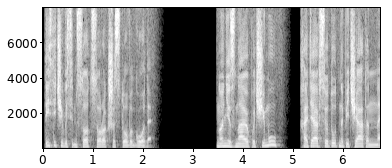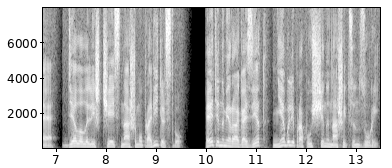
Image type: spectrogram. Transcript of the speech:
1846 года. Но не знаю почему, хотя все тут напечатанное делало лишь честь нашему правительству, эти номера газет не были пропущены нашей цензурой.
